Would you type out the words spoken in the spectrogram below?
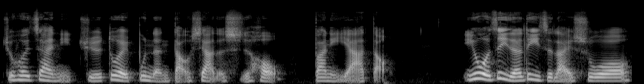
就会在你绝对不能倒下的时候。把你压倒。以我自己的例子来说，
